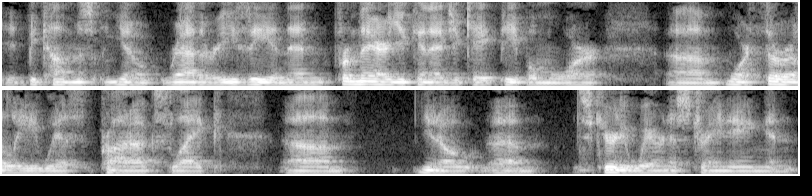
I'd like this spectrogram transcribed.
it becomes you know rather easy and then from there you can educate people more um, more thoroughly with products like um, you know um, security awareness training and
